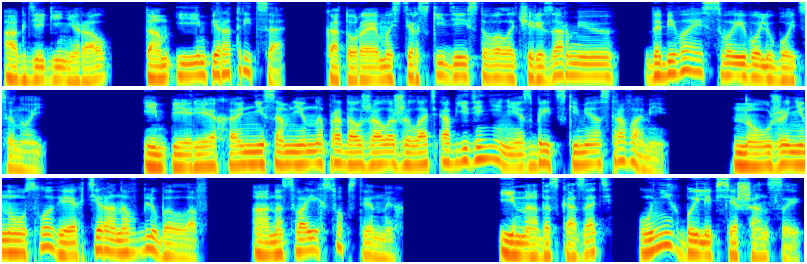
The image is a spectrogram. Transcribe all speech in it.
А где генерал, там и императрица которая мастерски действовала через армию, добиваясь своего любой ценой. Империя Хан, несомненно, продолжала желать объединения с Бритскими островами, но уже не на условиях тиранов-блюбеллов, а на своих собственных. И, надо сказать, у них были все шансы.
